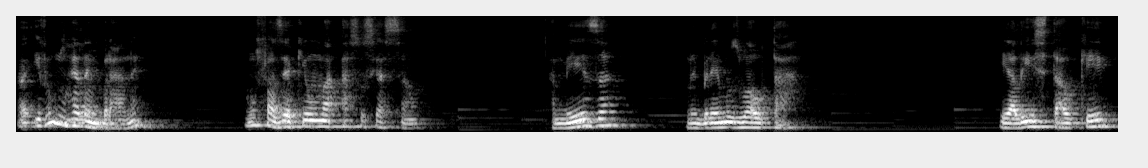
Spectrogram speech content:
Ah, e vamos relembrar, né? Vamos fazer aqui uma associação. A mesa, lembremos o altar. E ali está o que?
